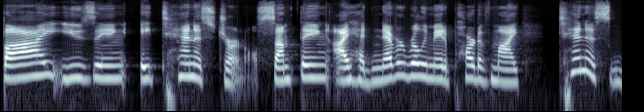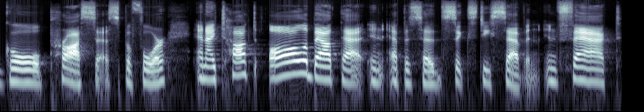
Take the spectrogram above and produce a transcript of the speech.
By using a tennis journal, something I had never really made a part of my tennis goal process before. And I talked all about that in episode 67. In fact,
